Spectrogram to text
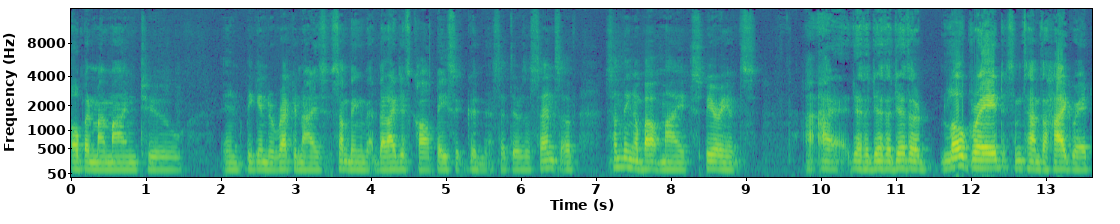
open my mind to and begin to recognize something that, that I just call basic goodness. That there's a sense of something about my experience. I, I, there's, a, there's, a, there's a low grade, sometimes a high grade,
